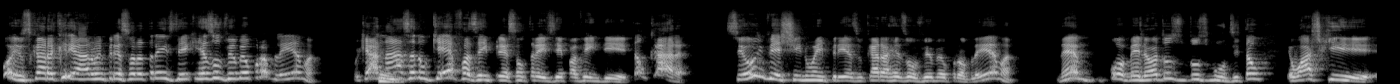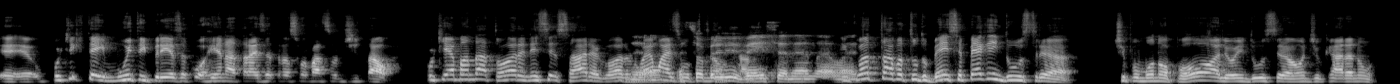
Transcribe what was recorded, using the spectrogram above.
Pô, e os caras criaram uma impressora 3D que resolveu o meu problema. Porque a Sim. NASA não quer fazer impressão 3D para vender. Então, cara, se eu investir numa empresa o cara resolveu o meu problema, né? Pô, melhor dos, dos mundos. Então, eu acho que. É, é por que, que tem muita empresa correndo atrás da transformação digital? porque é mandatória, é necessária agora, não é, é mais uma é sobrevivência, né? É mais... Enquanto estava tudo bem, você pega a indústria tipo monopólio, ou indústria onde o cara não,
